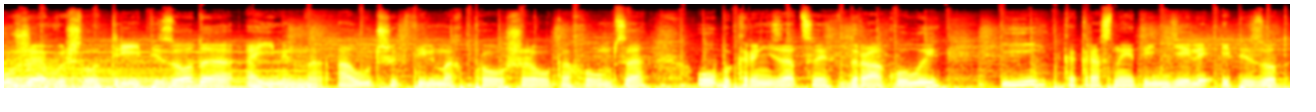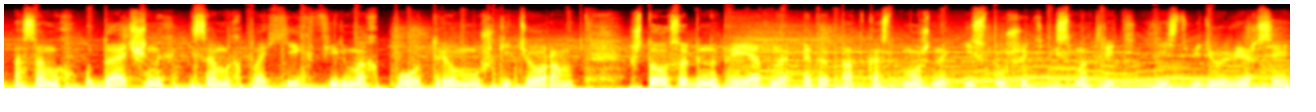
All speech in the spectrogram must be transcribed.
Уже вышло три эпизода, а именно о лучших фильмах про Шерлока Холмса, об экранизациях Дракулы и, как раз на этой неделе, эпизод о самых удачных и самых плохих других фильмах по трем мушкетерам. Что особенно приятно, этот подкаст можно и слушать, и смотреть. Есть видеоверсия.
